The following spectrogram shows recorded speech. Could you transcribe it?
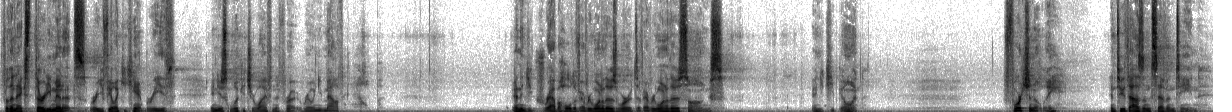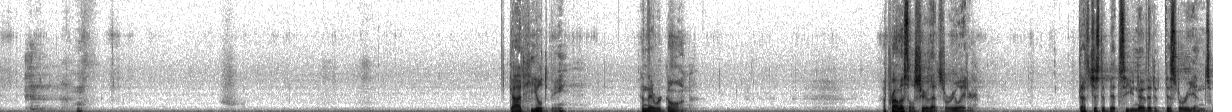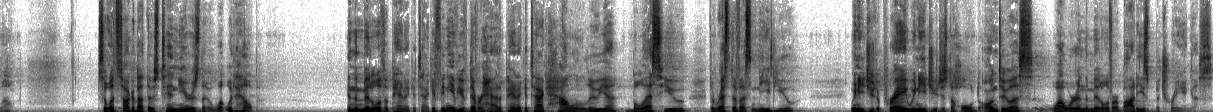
for the next 30 minutes where you feel like you can't breathe and you just look at your wife in the front row and you mouth, help. And then you grab a hold of every one of those words, of every one of those songs, and you keep going. Fortunately, in 2017, God healed me, and they were gone. I promise I'll share that story later. That's just a bit so you know that this story ends well. So let's talk about those 10 years, though. What would help in the middle of a panic attack? If any of you have never had a panic attack, hallelujah, bless you. The rest of us need you. We need you to pray. We need you just to hold on to us while we're in the middle of our bodies betraying us.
